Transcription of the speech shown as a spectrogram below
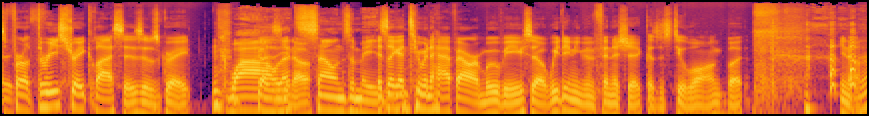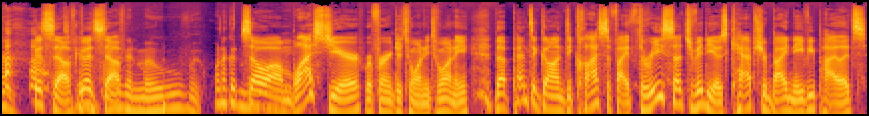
sick. for three straight classes, it was great. Wow, 'Cause, you that know, sounds amazing. It's like a two and a half hour movie, so we didn't even finish it because it's too long. But you know, good stuff. Good stuff. Good move. What a good So, move. um, last year, referring to 2020, the Pentagon declassified three such videos captured by Navy pilots,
